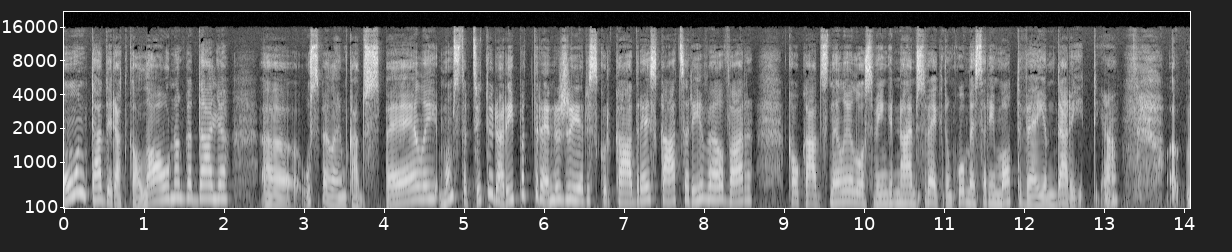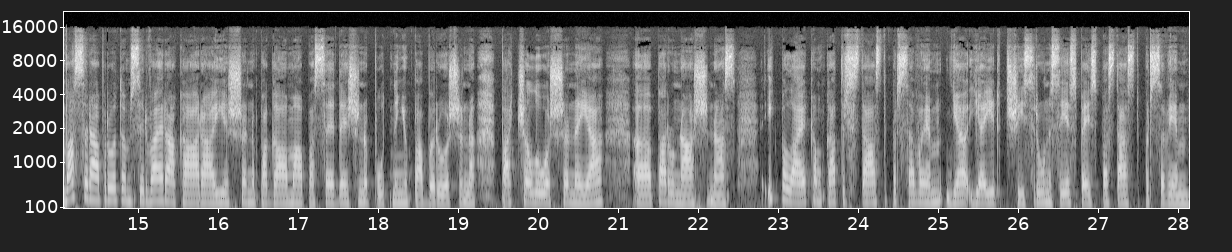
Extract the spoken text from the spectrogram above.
Un tad ir atkal launaga daļa, uh, uzspēlējam kādu spēli. Mums, starp citu, ir arī pat trenažieris, kur kādreiz kāds arī vēl var kaut kādus nelielos vingrinājumus veikt, un ko mēs arī motivējam darīt. Ja? Vasarā, protams, ir vairāk ārā iešana, pagalmā pasēdēšana, putniņu pabarošana, pačalošana, ja? uh, parunāšanās. Ik pa laikam katrs stāsta par saviem, ja, ja ir šīs runas iespējas pastāstīt par saviem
